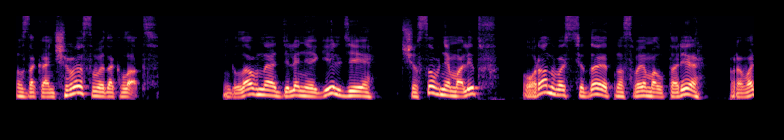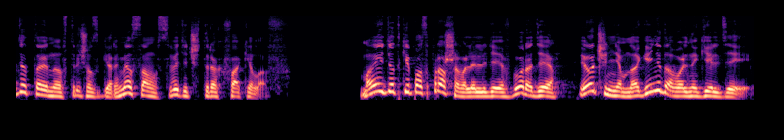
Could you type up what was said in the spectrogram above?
заканчивая свой доклад. Главное отделение гильдии, часовня молитв, Уран восседает на своем алтаре, проводя тайную встречу с Гермесом в свете четырех факелов. Мои детки поспрашивали людей в городе, и очень немногие недовольны гильдией.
